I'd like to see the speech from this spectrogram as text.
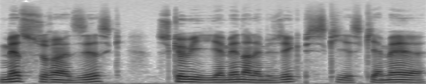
mettre sur un disque ce qu'ils aimaient dans la musique, puis ce qu'ils ce aimaient,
